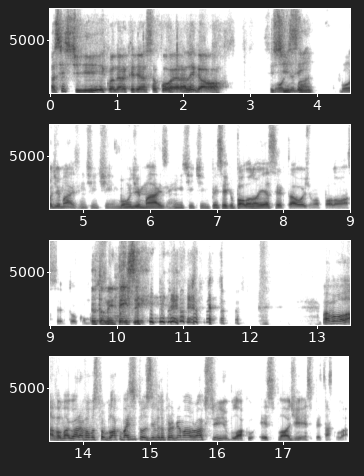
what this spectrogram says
Assisti, quando era criança, pô, era legal. Bom Assisti sim. Bom demais, Rintintim. Bom demais, Rintintim. Pensei que o Paulão não ia acertar hoje, mas o Paulão acertou como Eu também pensei. Mas vamos lá, vamos agora vamos pro bloco mais explosivo do programa Rockstream, o bloco Explode Espetacular.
